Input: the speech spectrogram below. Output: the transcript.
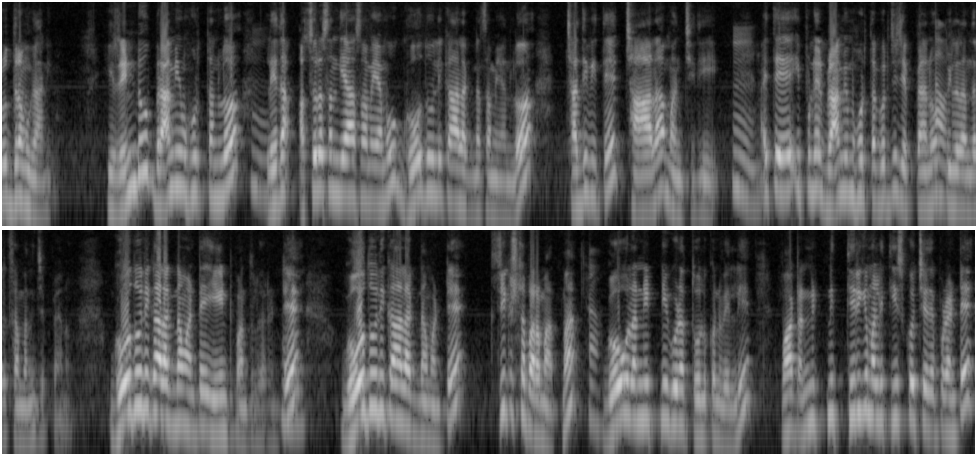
రుద్రము కానీ ఈ రెండు బ్రాహ్మీ ముహూర్తంలో లేదా అసుర సంధ్యా సమయము గోధూలికా లగ్న సమయంలో చదివితే చాలా మంచిది. అయితే ఇప్పుడు నేను బ్రాహ్మీ ముహూర్తం గురించి చెప్పాను పిల్లలందరికి సంబంధించి చెప్పాను. గోధూలికా లగ్నం అంటే ఏంటి పంతులు గారు అంటే గోధూలికా లగ్నం అంటే శ్రీకృష్ణ పరమాత్మ గోవులన్నింటినీ కూడా తోలుకొని వెళ్ళి వాటన్నిటిని తిరిగి మళ్ళీ తీసుకొచ్చేది ఎప్పుడంటే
